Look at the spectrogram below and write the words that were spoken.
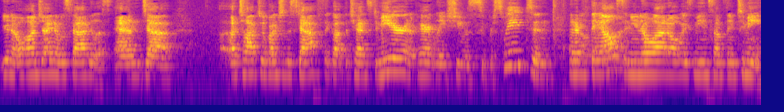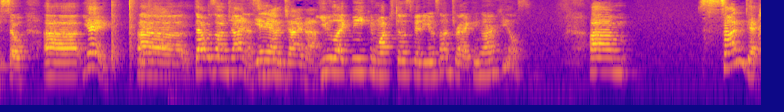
you know Ongina was fabulous, and uh, I talked to a bunch of the staff that got the chance to meet her, and apparently she was super sweet and and everything Oh, else. And you know that always means something to me. So uh, yay. Uh, that was Ongina. So Yay, you Ongina. You like me can watch those videos on Dragging Our Heels. Um, Sunday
